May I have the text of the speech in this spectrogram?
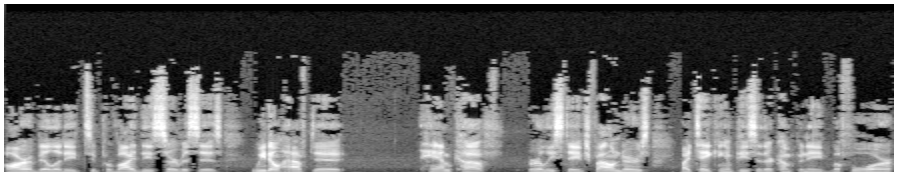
our ability to provide these services, we don't have to handcuff early stage founders by taking a piece of their company before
